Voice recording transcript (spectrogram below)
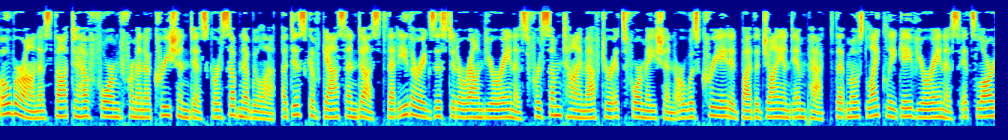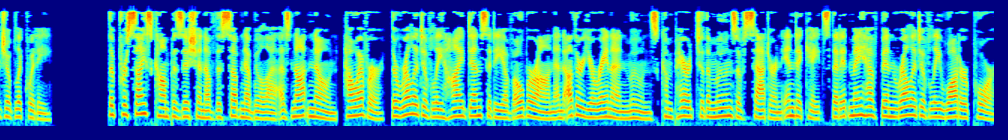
Oberon is thought to have formed from an accretion disk or subnebula, a disk of gas and dust that either existed around Uranus for some time after its formation or was created by the giant impact that most likely gave Uranus its large obliquity. The precise composition of the subnebula is not known, however, the relatively high density of Oberon and other Uranian moons compared to the moons of Saturn indicates that it may have been relatively water-poor.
